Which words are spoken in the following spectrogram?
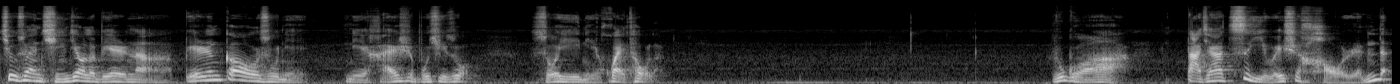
就算请教了别人呢，别人告诉你，你还是不去做，所以你坏透了。如果啊，大家自以为是好人的，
